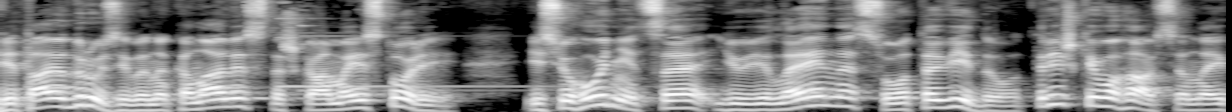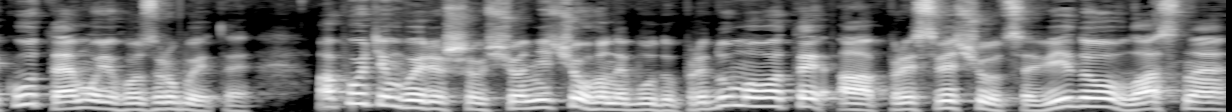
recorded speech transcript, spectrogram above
Вітаю, друзі! Ви на каналі Стежками історії. І сьогодні це ювілейне соте відео. Трішки вагався, на яку тему його зробити. А потім вирішив, що нічого не буду придумувати, а присвячу це відео, власне,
